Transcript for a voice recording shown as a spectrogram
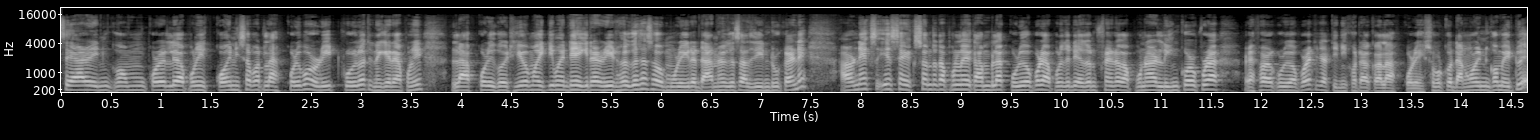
শ্বেয়াৰ ইনকম কৰিলে আপুনি কইন হিচাপত লাভ কৰিব ৰিড কৰিলে তেনেকৈ আপুনি লাভ কৰি গৈ থাকিব। মই ইতিমধ্যে এইকেইটা ৰিড হৈ গৈছে চ' মোৰ এইকেইটা ডান হৈ গৈছে আজি দিনটোৰ কাৰণে। আৰু নেক্সট এই ছেকশ্যনটোত আপোনালোকে কামবিলাক কৰিব পাৰে। আপুনি যদি এজন ফ্ৰেণ্ডক আপোনাৰ লিংকৰ পৰা ৰেফাৰ কৰিব পাৰে তেতিয়া তিনিশ টকা লাভ কৰে। চবতকৈ ডাঙৰ ইনকম এইটোৱে।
